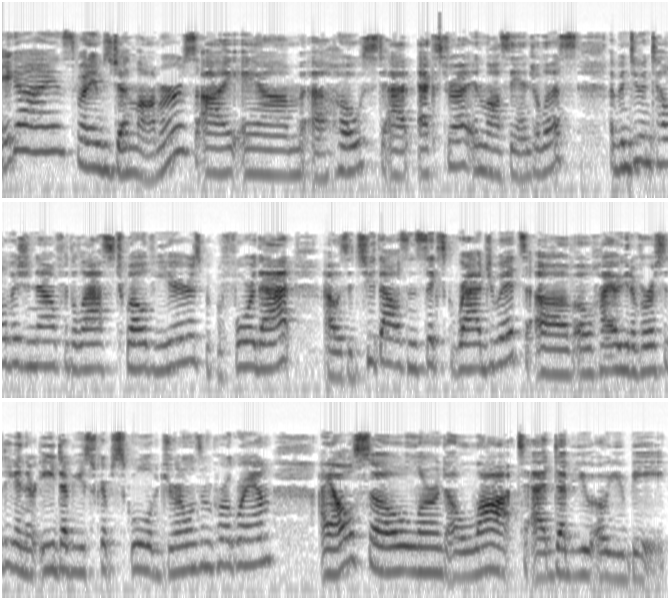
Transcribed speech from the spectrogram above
Hey guys, my name is Jen Lahmers. I am a host at Extra in Los Angeles. I've been doing television now for the last 12 years, but before that, I was a 2006 graduate of Ohio University in their EW Scripps School of Journalism program. I also learned a lot at WOUB.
